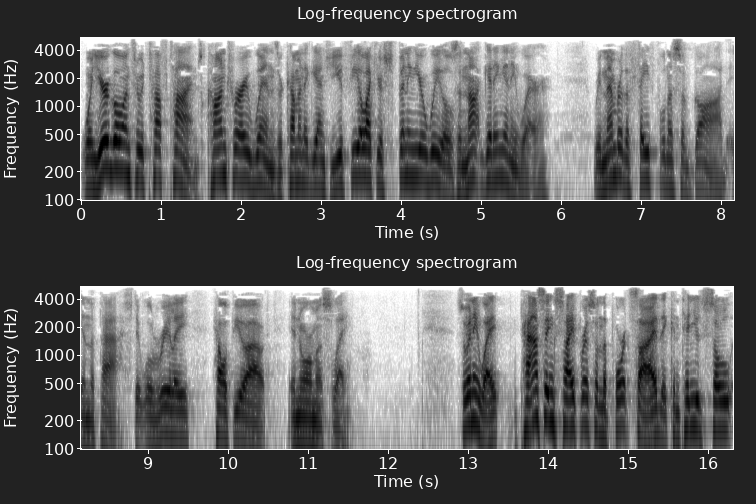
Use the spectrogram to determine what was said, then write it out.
When you're going through tough times, contrary winds are coming against you, you feel like you're spinning your wheels and not getting anywhere, remember the faithfulness of God in the past. It will really help you out enormously. So, anyway, passing Cyprus on the port side, they continued so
